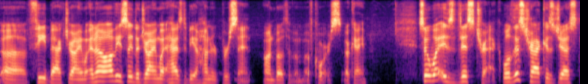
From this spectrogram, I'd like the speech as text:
uh, feedback dry and wet. And obviously, the dry and wet has to be 100% on both of them, of course. Okay. So what is this track? Well, this track is just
